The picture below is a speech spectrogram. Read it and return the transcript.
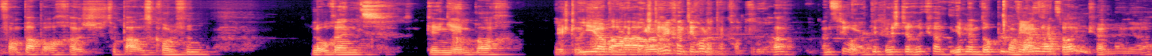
von Babach hast super ausgeholfen. Lorenz gegen Jenbach. Beste Rückhand, beste Rückhand Tiroler da gehabt. Ja, ganz Tirol. Die beste Rückhand eben im Doppel noch voll überzeugen können. Ja.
